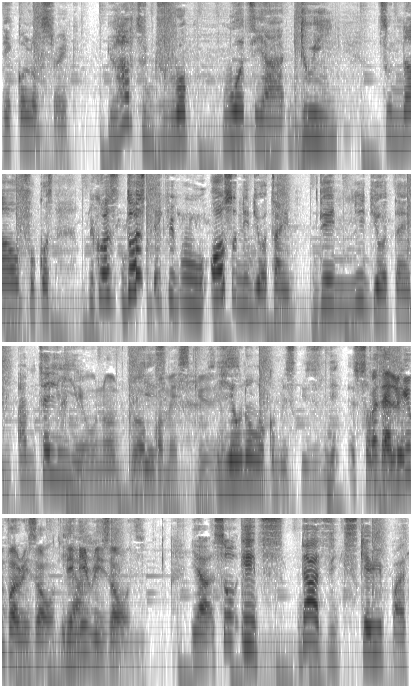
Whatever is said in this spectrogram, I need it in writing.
The call of strike. You have to drop what you are doing to now focus because those tech people will also need your time they need your time i'm telling They you will not welcome Yes. excuses. They will not welcome excuses. Because they're looking for results. They need results. yeah so it's that's the scary part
